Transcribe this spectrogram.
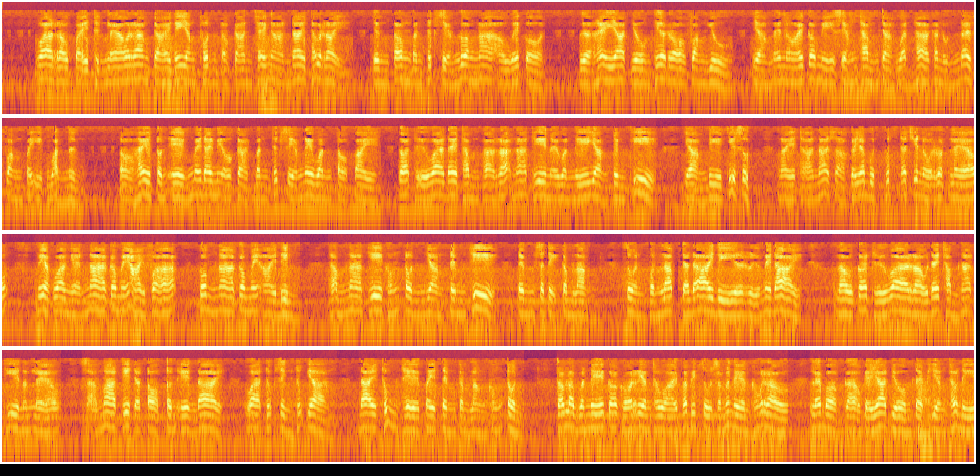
ว่าเราไปถึงแล้วร่างกายนี้ยังทนต่อการใช้งานได้เท่าไหร่ จึงต้องบันทึกเสียงล่วงหน้าเอาไว้ก่อนเพื่อให้ญาติโยมที่รอฟังอยู่ อย่างน้อยๆก็มีเสียงธรรมจากวัดท่าขนุนได้ฟังไปอีกวันหนึ่ง ต่อให้ตนเองไม่ได้มีโอกาสบันทึกเสียงในวันต่อไป ก็ถือว่าได้ทำภาระหน้าที่ในวันนี้อย่างเต็มที่อย่างดีที่สุด ในฐานะสากยบุตรพุทธชินรสแล้ว เรียกว่าแงนหน้าก็ไม่อายฟ้า ก้มหน้าก็ไม่อายดินทำหน้าที่ของตนอย่างเต็มที่เต็มสติกำลัง ส่วนผลลัพธ์จะได้ดีหรือไม่ได้ เราก็ถือว่าเราได้ทำหน้าที่นั้นแล้ว สามารถที่จะตอบตนเองได้ ว่าทุกสิ่งทุกอย่างได้ทุ่มเทไปเต็มกำลังของตนสำหรับวันนี้ก็ขอเรียนถวายพระภิกษุสมณเณรของเรา และบอกกล่าวแก่ญาติโยมแต่เพียงเท่านี้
